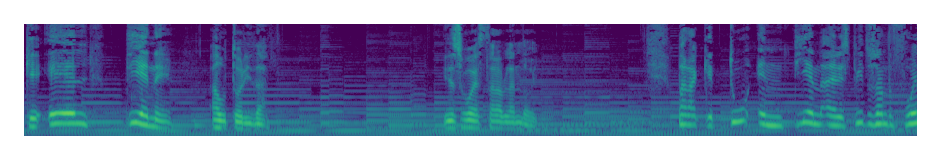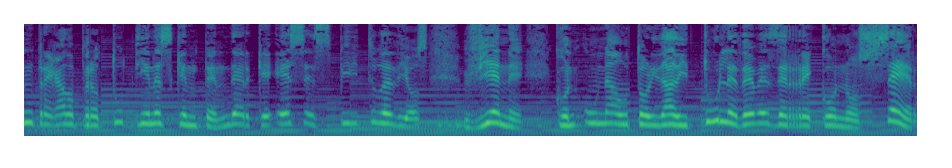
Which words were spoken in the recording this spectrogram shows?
que Él tiene autoridad. Y de eso voy a estar hablando hoy para que tú entiendas, el Espíritu Santo fue entregado, pero tú tienes que entender que ese Espíritu de Dios viene con una autoridad y tú le debes de reconocer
